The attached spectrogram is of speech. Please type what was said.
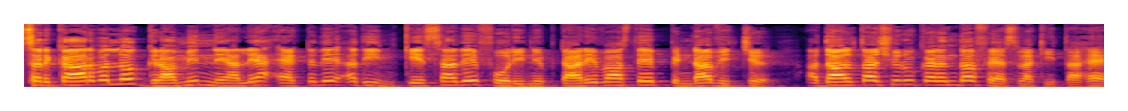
ਸਰਕਾਰ ਵੱਲੋਂ ਗ੍ਰਾਮੀਣ ਨਿਆਲਿਆ ਐਕਟ ਦੇ ਅਧੀਨ ਕੇਸਾਂ ਦੇ ਫੌਰੀ ਨਿਪਟਾਰੇ ਵਾਸਤੇ ਪਿੰਡਾਂ ਵਿੱਚ ਅਦਾਲਤਾਂ ਸ਼ੁਰੂ ਕਰਨ ਦਾ ਫੈਸਲਾ ਕੀਤਾ ਹੈ।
